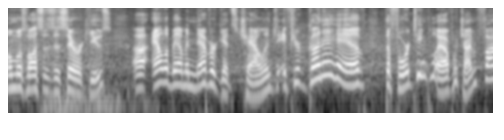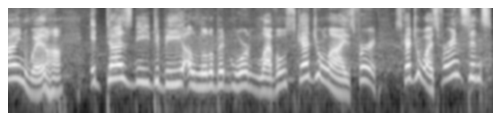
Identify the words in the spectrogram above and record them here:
almost loses to Syracuse. Uh, Alabama never gets challenged. If you're gonna have the 14 playoff, which I'm fine with, Uh-huh. it does need to be a little bit more level schedule-wise. For schedule-wise, for instance,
